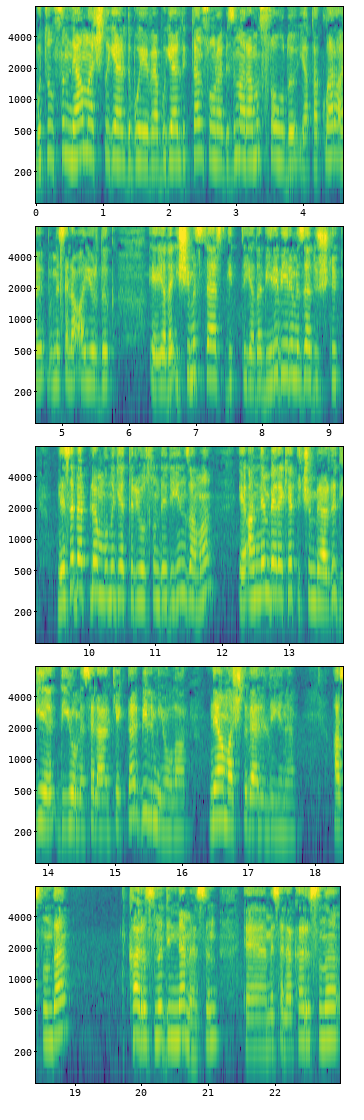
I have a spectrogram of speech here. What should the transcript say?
Bu tılsım ne amaçlı geldi bu eve? Bu geldikten sonra bizim aramız soğudu. Yataklar mesela ayırdık. E, ya da işimiz ters gitti ya da biri birimize düştük. Ne sebeple bunu getiriyorsun dediğin zaman e, annem bereket için verdi diye diyor mesela erkekler bilmiyorlar ne amaçlı verildiğini. Aslında karısını dinlemesin. E, mesela karısını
